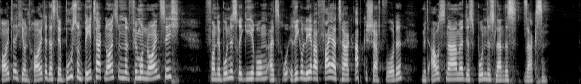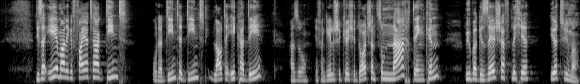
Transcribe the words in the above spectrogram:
heute, hier und heute, dass der Buß- und Betag 1995 von der Bundesregierung als regulärer Feiertag abgeschafft wurde, mit Ausnahme des Bundeslandes Sachsen. Dieser ehemalige Feiertag dient oder diente, dient laut der EKD, also Evangelische Kirche Deutschland, zum Nachdenken über gesellschaftliche Irrtümer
